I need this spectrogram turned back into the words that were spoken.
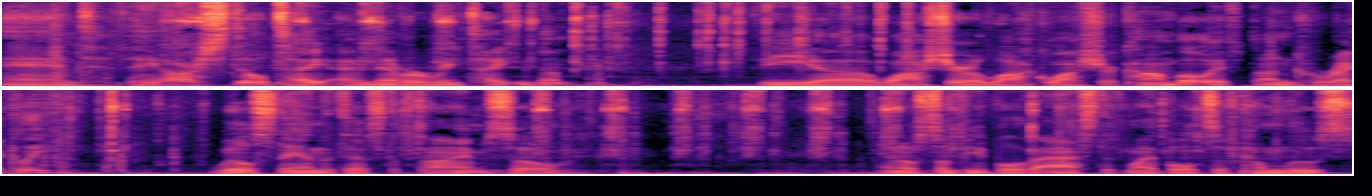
And they are still tight. I've never retightened them. The uh, washer lock washer combo, if done correctly, will stand the test of time. So I know some people have asked if my bolts have come loose.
